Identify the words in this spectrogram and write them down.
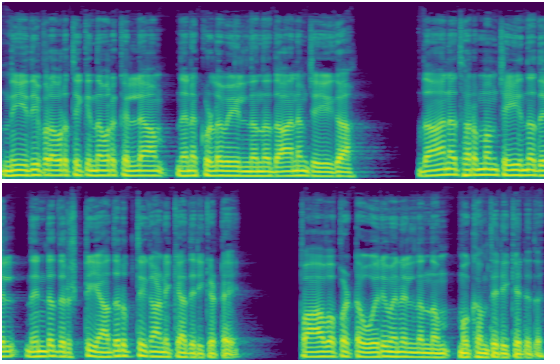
നീതി പ്രവർത്തിക്കുന്നവർക്കെല്ലാം നിനക്കുള്ളവയിൽ നിന്ന് ദാനം ചെയ്യുക. ദാനധർമ്മം ചെയ്യുന്നതിൽ നിന്റെ ദൃഷ്ടി അതൃപ്തി കാണിക്കാതിരിക്കട്ടെ. പാവപ്പെട്ട ഒരുവനിൽ നിന്നും മുഖം തിരിക്കരുത്.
